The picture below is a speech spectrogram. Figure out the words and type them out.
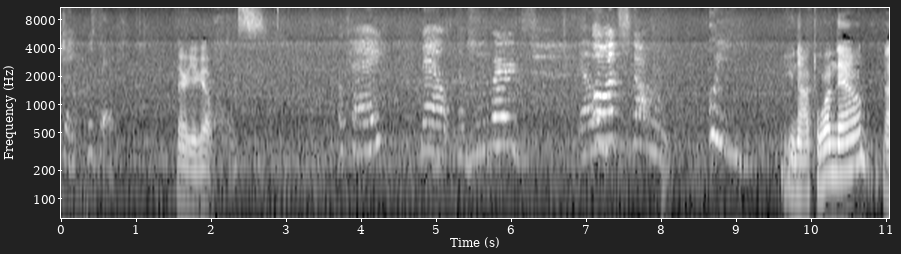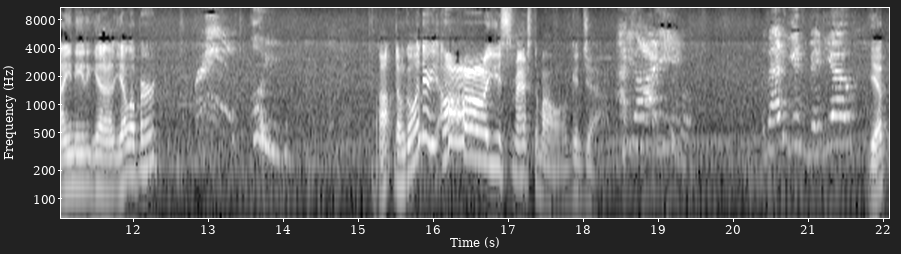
Okay, here's the there you go. eggs. Okay. Now the bluebirds. Oh, it's stone. Oy. You knocked one down. Now you need to get a yellow bird. Oy. Oh, don't go in there. Oh, you smashed the ball. Good job. I got it. Was that a good video? Yep.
